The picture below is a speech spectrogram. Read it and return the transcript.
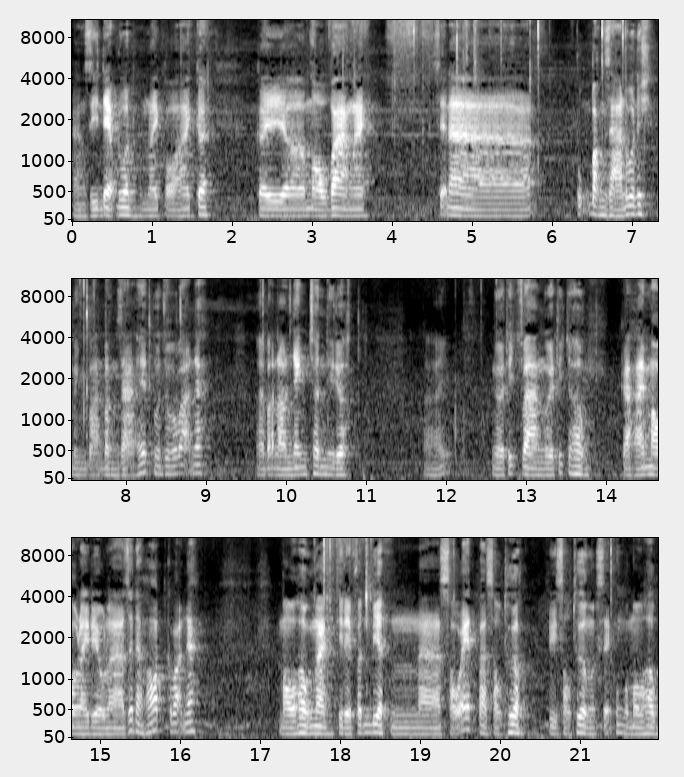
hàng zin đẹp luôn. Hôm nay có hai cây. Cây ờ, màu vàng này sẽ là cũng bằng giá luôn đi. Mình bán bằng giá hết luôn cho các bạn nhé. Bạn nào nhanh chân thì được. Đấy người thích vàng người thích hồng. Cả hai màu này đều là rất là hot các bạn nhé. Màu hồng này thì để phân biệt là 6S và 6 thường vì 6 thường sẽ không có màu hồng.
